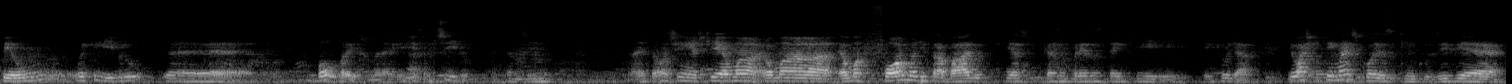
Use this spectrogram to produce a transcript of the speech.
ter um, um equilíbrio é, bom para isso, né? E isso é possível. É possível. Uhum. Né? Então, assim, acho que é uma, é uma, é uma forma de trabalho que as, que as empresas têm que, têm que olhar. Eu acho que tem mais coisas que, inclusive, é,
